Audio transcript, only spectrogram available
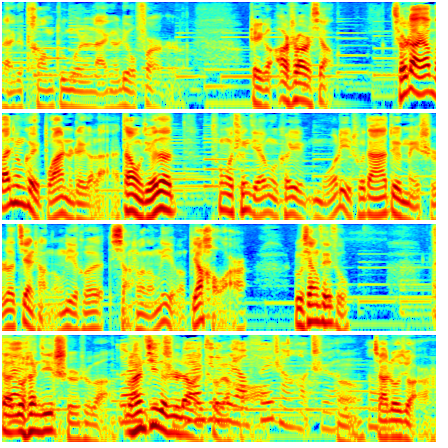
来个汤，中国人来个六份儿似的。这个二十二项，其实大家完全可以不按照这个来，但我觉得通过听节目可以磨砺出大家对美食的鉴赏能力和享受能力吧，比较好玩儿，入乡随俗。在洛杉矶吃是吧？洛杉矶的日料也特别好，料非常好吃。嗯，加州卷儿，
